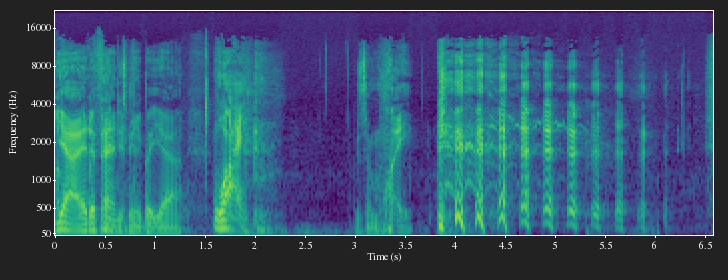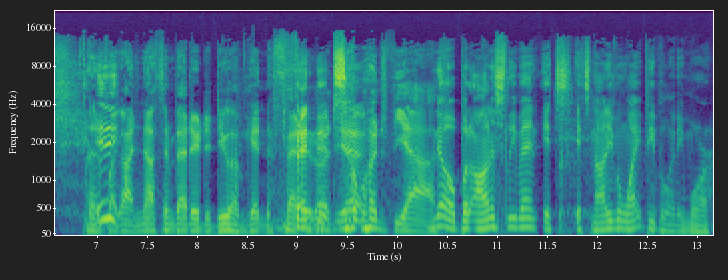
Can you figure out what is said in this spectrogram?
yeah, it offends me, but yeah, Why? because I'm white. And if I got nothing better to do, I'm getting offended, Offended, on yeah. someone's behalf. No, but honestly, man, it's it's not even white people anymore.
